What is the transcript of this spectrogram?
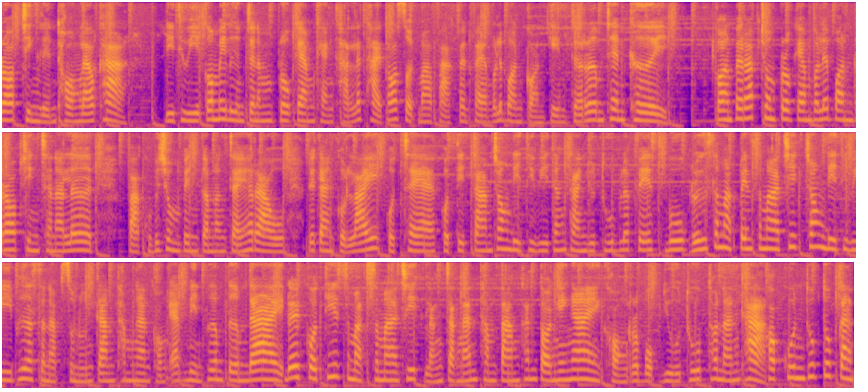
รอบชิงเหรียญทองแล้วค่ะ DTV ก็ไม่ลืมจะนำโปรแกรมแข่งขันและถ่ายทอดสดมาฝากแฟนๆวอลเลย์บอลก่อนเกมจะเริ่มเช่นเคย ก่อนไปรับชมโปรแกรมวอลเลย์บอลรอบชิงชนะเลิศ ฝากคุณผู้ชมเป็นกำลังใจให้เรา ด้วยการกดไลค์ กดแชร์ กดติดตามช่อง DTV ทั้งทาง YouTube และ Facebook หรือสมัครเป็นสมาชิกช่อง DTV เพื่อสนับสนุนการทำงานของแอดมินเพิ่มเติมได้ โดยกดที่สมัครสมาชิกหลังจากนั้นทำตามขั้นตอนง่าย ๆ ของระบบ YouTube เท่านั้นค่ะ ขอบคุณทุกๆ การ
